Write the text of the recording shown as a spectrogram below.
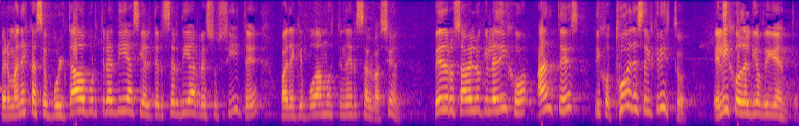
permanezca sepultado por tres días y el tercer día resucite para que podamos tener salvación. Pedro, ¿sabe lo que le dijo? Antes dijo, tú eres el Cristo, el Hijo del Dios viviente.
